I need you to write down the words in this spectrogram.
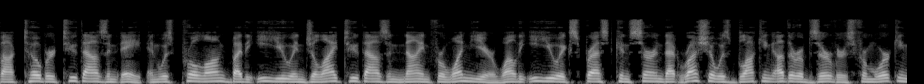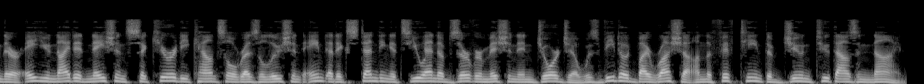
October 2008 and was prolonged by the EU in July 2009 for one year while the EU expressed concern that Russia was blocking other observers from working there. A United Nations Security Council resolution aimed at extending its UN observer mission in Georgia was vetoed by Russia on 15 June 2009.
